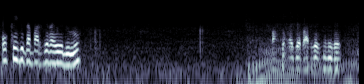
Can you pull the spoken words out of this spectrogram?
Oke kita parkir aja dulu. Masuk aja parkir sini guys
